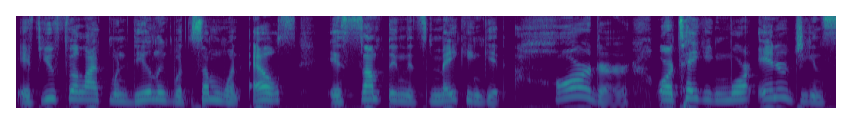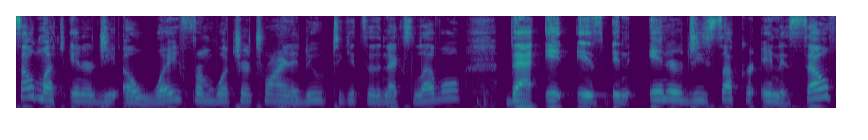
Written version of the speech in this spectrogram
If you feel like when dealing with someone else is something that's making it harder or taking more energy and so much energy away from what you're trying to do to get to the next level, that it is an energy sucker in itself,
